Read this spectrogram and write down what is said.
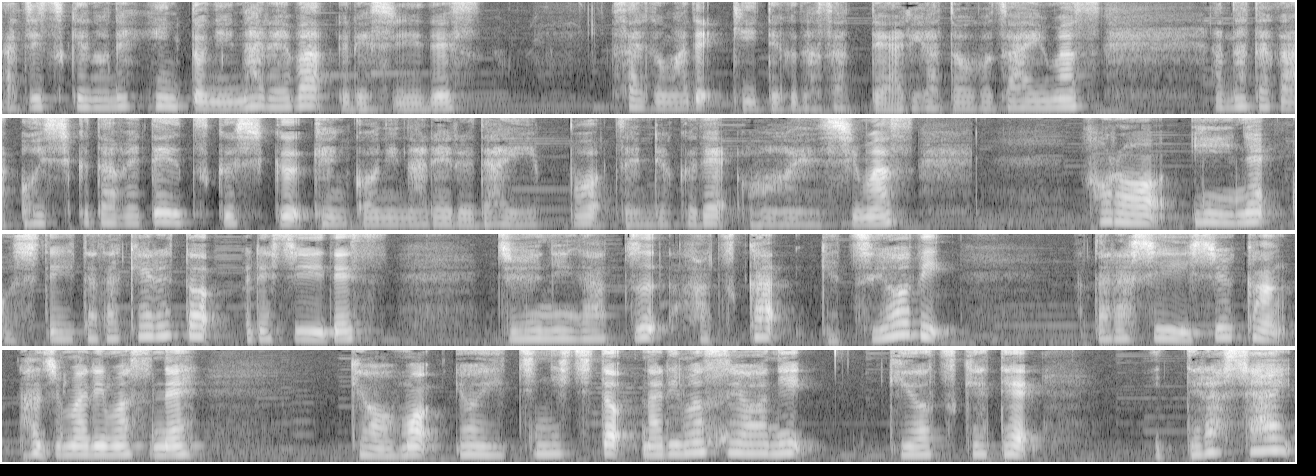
味付けのねヒントになれば嬉しいです。最後まで聞いてくださってありがとうございます。あなたが美味しく食べて美しく健康になれる第一歩全力で応援します。フォローいいね押していただけると嬉しいです。12月20日月曜日。新しい1週間始まりますね。今日も良い一日となりますように気をつけていってらっしゃい。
